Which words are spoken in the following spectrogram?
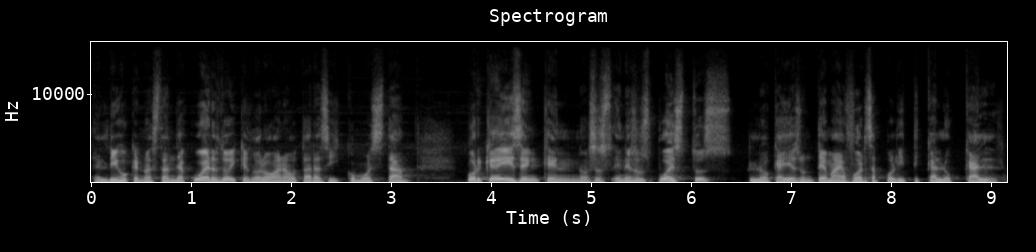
él dijo que no están de acuerdo y que no lo van a votar así como está, porque dicen que en esos, en esos puestos lo que hay es un tema de fuerza política local,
